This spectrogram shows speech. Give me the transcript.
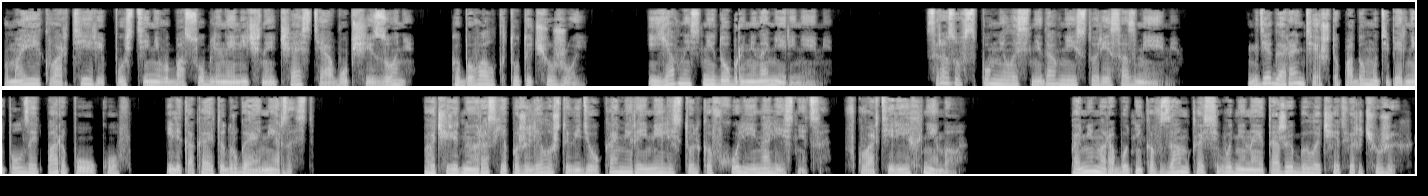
В моей квартире, пусть и не в обособленной личной части, а в общей зоне, побывал кто-то чужой и явно с недобрыми намерениями. Сразу вспомнилась недавняя история со змеями. Где гарантия, что по дому теперь не ползает пара пауков или какая-то другая мерзость? В очередной раз я пожалела, что видеокамеры имелись только в холле и на лестнице, в квартире их не было. Помимо работников замка, сегодня на этаже было четверо чужих.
